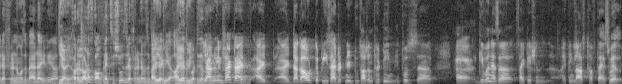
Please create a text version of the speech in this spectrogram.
referendum was a bad idea. Yeah, yeah. For a lot of complex issues, referendum is a bad I agree, idea. I agree. what is Yeah, no, in fact, I, I, I dug out the piece I had written in 2013. It was uh, uh, given as a citation, uh, I think, last hafta as well.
